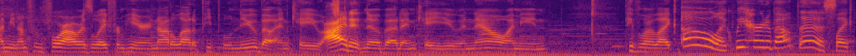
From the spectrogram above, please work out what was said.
I mean I'm from four hours away from here and not a lot of people knew about NKU. I didn't know about NKU and now I mean people are like, oh, like we heard about this. Like,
